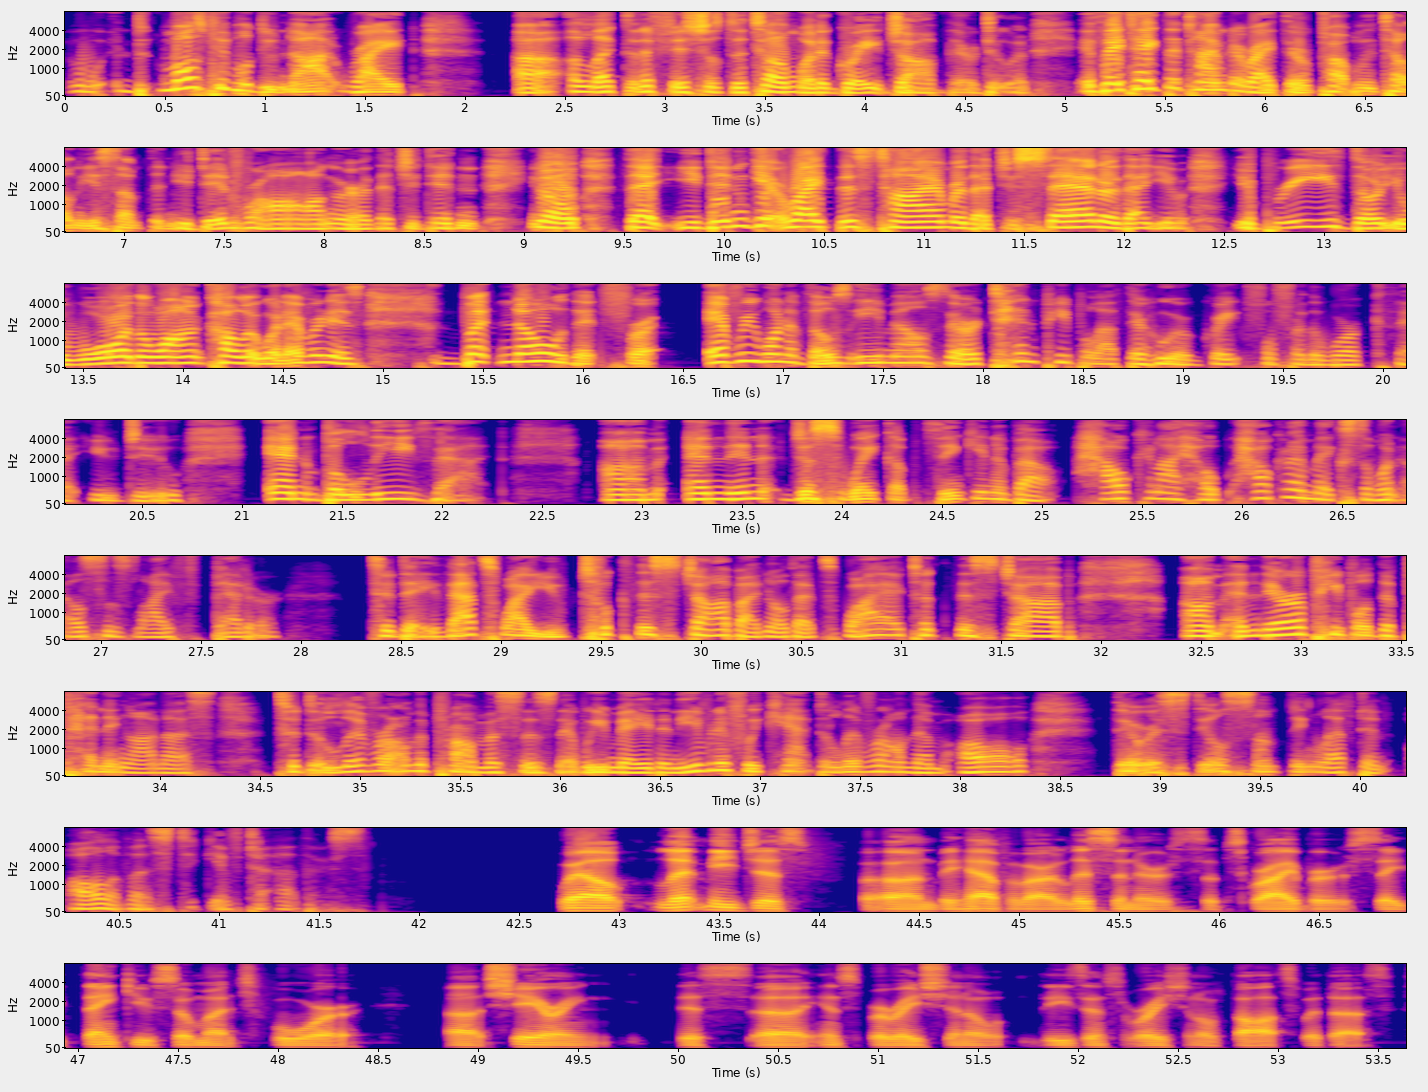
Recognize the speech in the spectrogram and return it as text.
Most people do not write uh, elected officials to tell them what a great job they're doing. If they take the time to write, they're probably telling you something you did wrong or that you didn't, you know, that you didn't get right this time or that you said or that you, you breathed or you wore the wrong color, whatever it is. But know that for every one of those emails, there are 10 people out there who are grateful for the work that you do and believe that. Um, and then just wake up thinking about how can I help? How can I make someone else's life better? Today. That's why you took this job. I know that's why I took this job. Um, and there are people depending on us to deliver on the promises that we made. And even if we can't deliver on them all, there is still something left in all of us to give to others. Well, let me just, on behalf of our listeners, subscribers, say thank you so much for uh, sharing this uh, inspirational, these inspirational thoughts with us.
